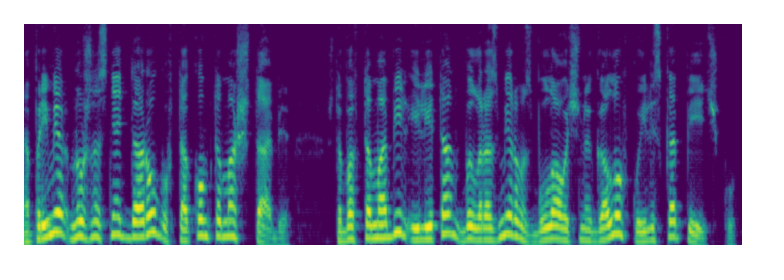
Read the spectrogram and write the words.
Например, нужно снять дорогу в таком-то масштабе, чтобы автомобиль или танк был размером с булавочную головку или с копеечку.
